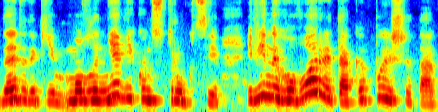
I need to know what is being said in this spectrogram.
знаєте, такі мовленнєві конструкції. І він і говорить так, і пише так.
